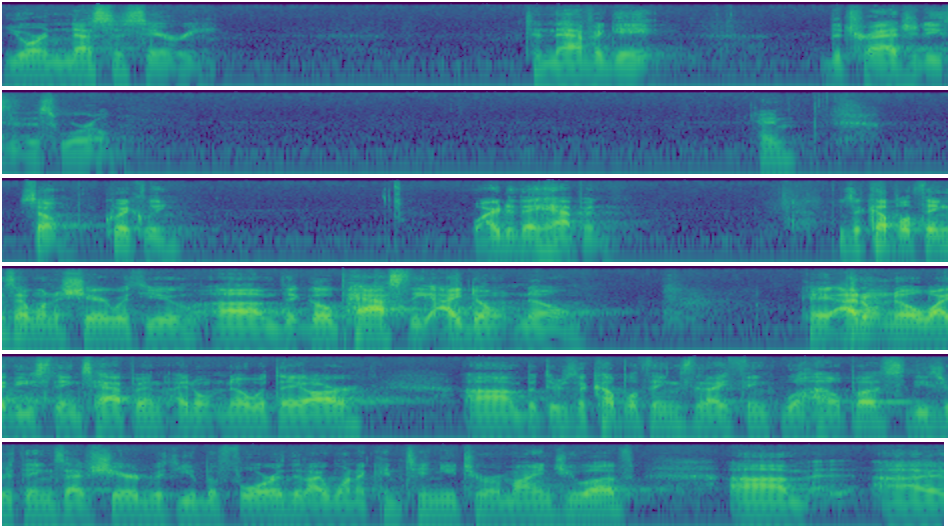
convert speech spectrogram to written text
You're necessary to navigate the tragedies of this world. Okay? So, quickly, why do they happen? There's a couple things I want to share with you um, that go past the I don't know. Okay, I don't know why these things happen, I don't know what they are. Um, but there's a couple things that I think will help us. These are things I've shared with you before that I want to continue to remind you of. Um, uh,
